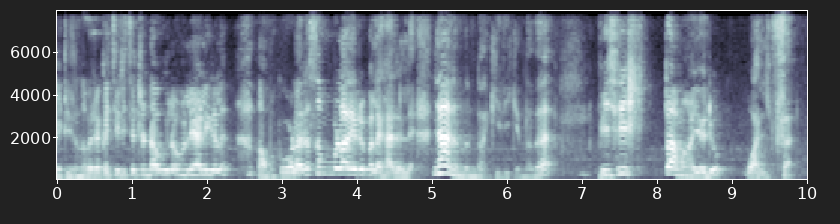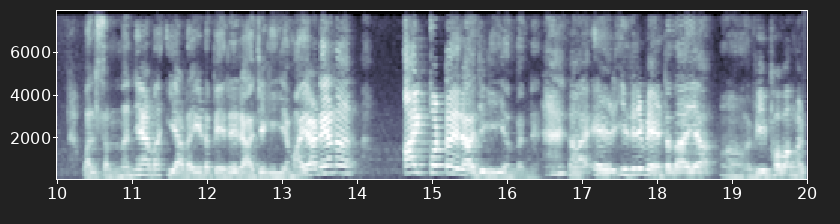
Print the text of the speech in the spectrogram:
കേട്ടിരുന്നവരൊക്കെ ചിരിച്ചിട്ടുണ്ടാവുമല്ലോ മലയാളികൾ നമുക്ക് വളരെ സിമ്പിളായൊരു പലഹാരമല്ലേ? ഞാനിന്ന് ഉണ്ടാക്കിയിരിക്കുന്നത് വിശിഷ്ടമായൊരു വത്സൻ വത്സൻ തന്നെയാണ് ഈ അടയുടെ പേര്. രാജകീയമായ അടയാണ്. ആയിക്കോട്ടെ രാജകീയം തന്നെ. ഇതിന് വേണ്ടതായ വിഭവങ്ങൾ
